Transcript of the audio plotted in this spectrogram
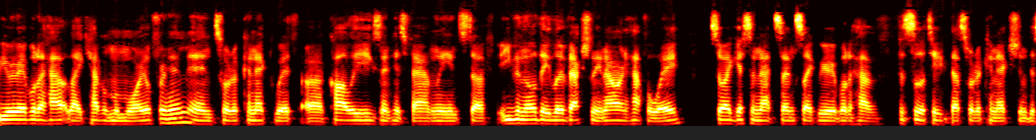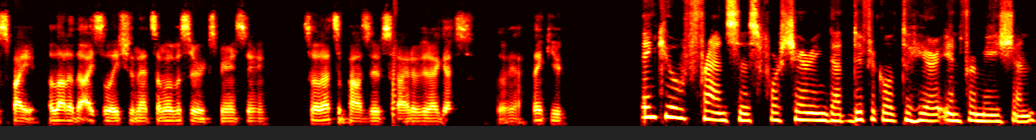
we were able to have like have a memorial for him and sort of connect with uh, colleagues and his family and stuff, even though they live actually an hour and a half away. So I guess in that sense, like we were able to have facilitate that sort of connection despite a lot of the isolation that some of us are experiencing. So that's a positive side of it, I guess. So yeah, thank you. Thank you, Francis, for sharing that difficult to hear information.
